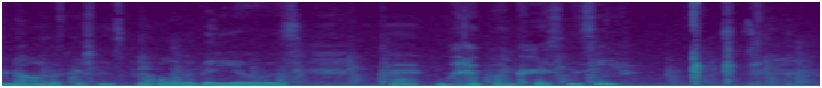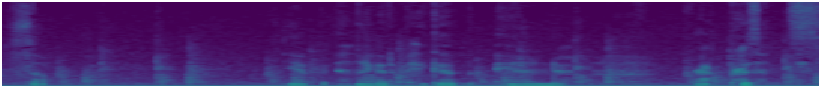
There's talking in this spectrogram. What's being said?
or not all the Christmas, but all the videos that went up on Christmas Eve. So, yep, and I gotta pick up and wrap presents.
